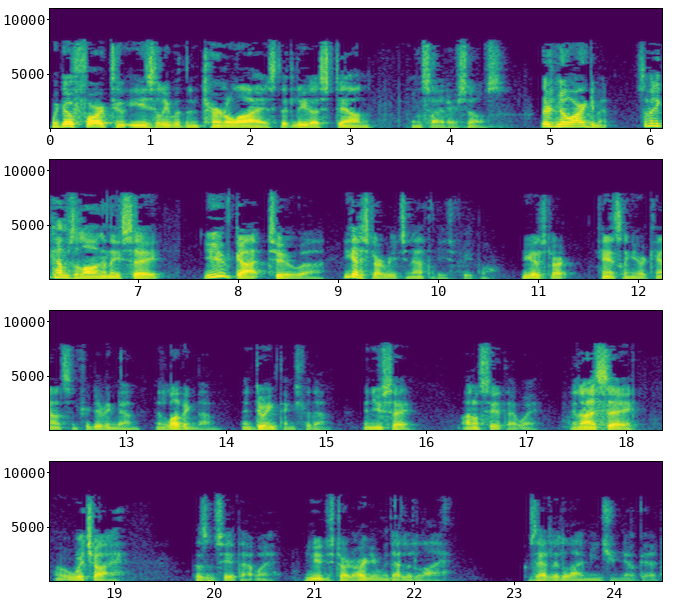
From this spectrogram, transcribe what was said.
We go far too easily with internal lies that lead us down inside ourselves. There's no argument. Somebody comes along and they say, you've got to, uh, you got to start reaching out to these people. You got to start canceling your accounts and forgiving them and loving them and doing things for them. And you say, I don't see it that way. And I say, which I? doesn't see it that way. You need to start arguing with that little I. Because that little I means you no good.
